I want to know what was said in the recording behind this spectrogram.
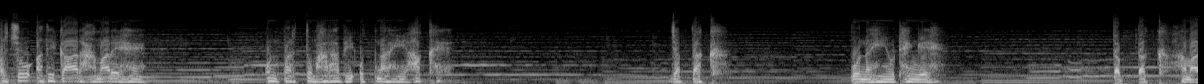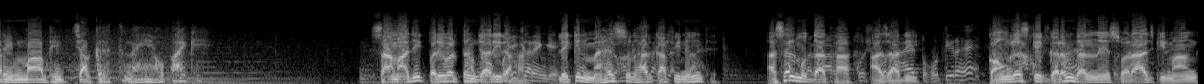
और जो अधिकार हमारे हैं, उन पर तुम्हारा भी उतना ही हक है। जब तक वो नहीं उठेंगे, तब तक हमारी माँ भी जागृत नहीं हो पाएगी। सामाजिक परिवर्तन जारी रहा लेकिन महज सुधार काफ़ी नहीं थे। असल मुद्दा था आज़ादी। कांग्रेस के गरम दल ने स्वराज की मांग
